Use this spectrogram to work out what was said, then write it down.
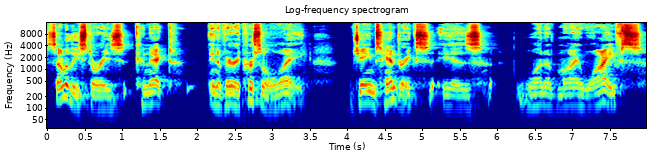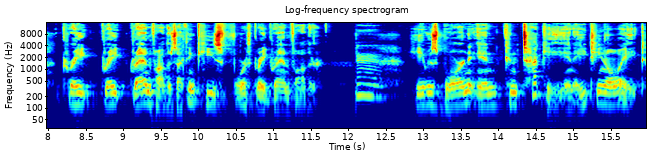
Some of these stories connect in a very personal way. James Hendricks is one of my wife's great great grandfathers. I think he's fourth great grandfather. Mm. He was born in Kentucky in 1808.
